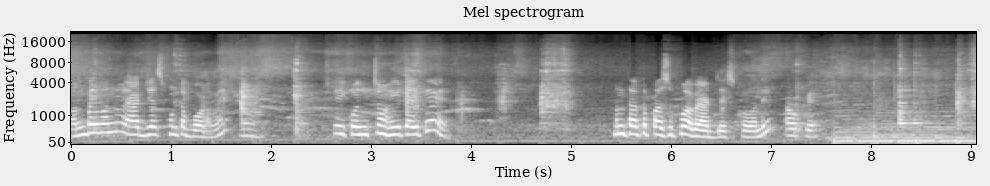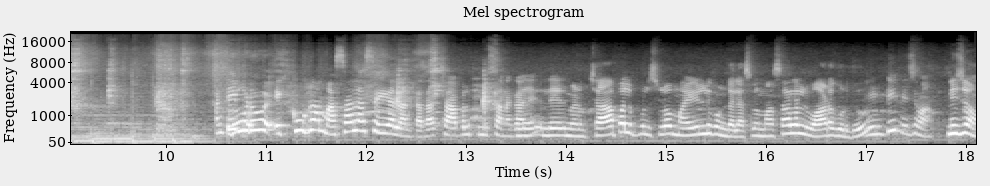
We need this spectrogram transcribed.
One by one add చేసుకుంటా పోవడమే. ఇది కొంచెం హీట్ అయితే మన తర్వాత పసుపు అవి యాడ్ చేసుకోవాలి. ఓకే ఎక్కువగా మసాలాస్ వేయాలంటారా చేపల పులుసు అనగా లేదు మేడం చేపల పులుసులో మైల్డ్గా ఉండాలి. అసలు మసాలాలు వాడకూడదు. ఏంటి? నిజమా? నిజం.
